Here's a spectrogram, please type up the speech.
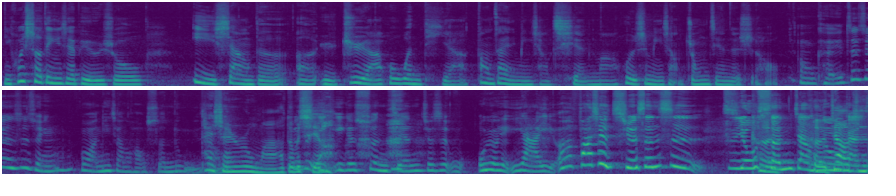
你会设定一些，比如说。意向的呃语句啊或问题啊，放在你冥想前吗？或者是冥想中间的时候？OK，这件事情哇，你讲的好深入，太深入吗？对不起啊，一个瞬间就是我我有点讶异啊，发现学生是自优生这样的可教之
